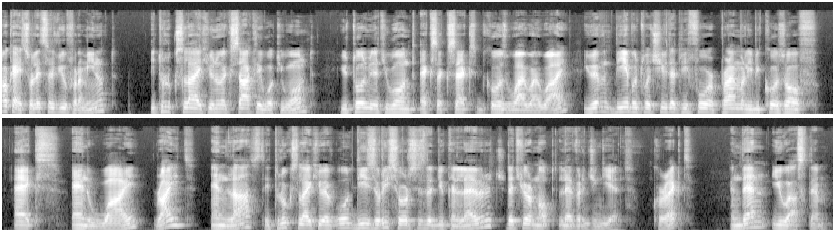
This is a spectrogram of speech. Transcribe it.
Okay, so let's review for a minute. It looks like you know exactly what you want. You told me that you want XXX because Y, Y, Y. You haven't been able to achieve that before primarily because of X and Y, right? And last, it looks like you have all these resources that you can leverage that you are not leveraging yet, correct? And then you ask them,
